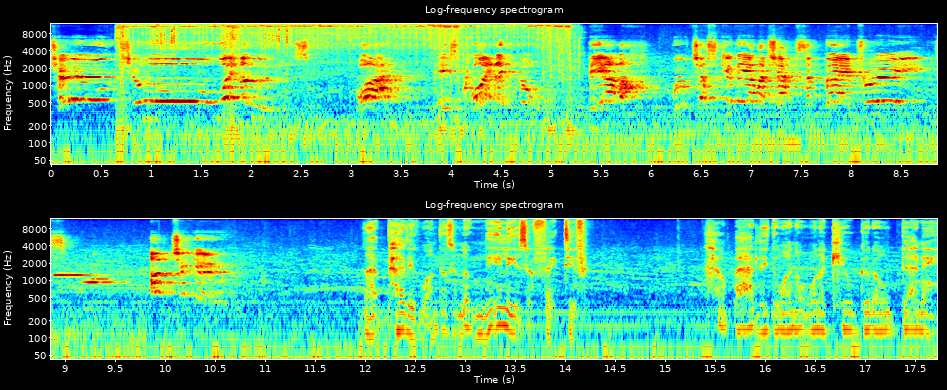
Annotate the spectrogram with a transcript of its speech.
choose your weapons. One is quite lethal. The other will just give the other chap some bad dreams. Up to you. That padded one doesn't look nearly as effective. How badly do I not want to kill good old Danny?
